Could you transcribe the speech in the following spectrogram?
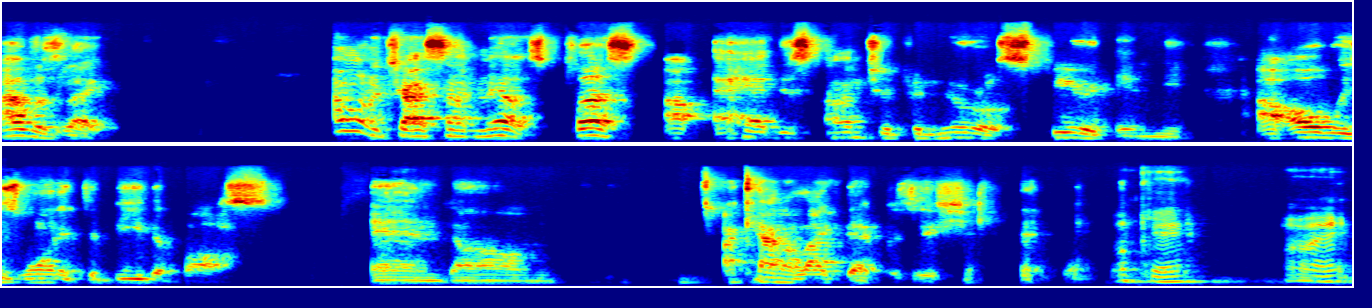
I was like, I want to try something else. Plus, I, I had this entrepreneurial spirit in me. I always wanted to be the boss. And um, I kind of like that position. okay. All right.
